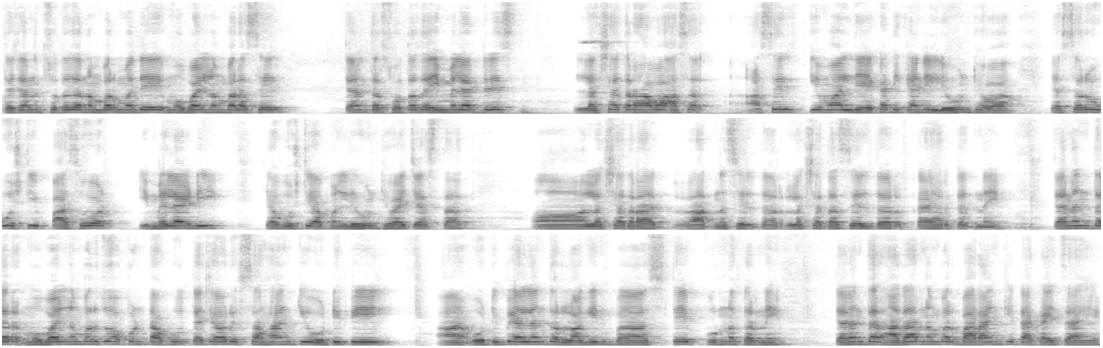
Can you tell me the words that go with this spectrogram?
त्याच्यानंतर स्वतःच्या नंबरमध्ये मोबाईल नंबर असेल. त्यानंतर स्वतःचा ईमेल ॲड्रेस लक्षात राहावा असा असेल किंवा एका ठिकाणी लिहून ठेवा. या सर्व गोष्टी पासवर्ड ईमेल आय डी या गोष्टी आपण लिहून ठेवायच्या असतात. लक्षात राहत राहत नसेल तर लक्षात असेल तर काय हरकत नाही. त्यानंतर मोबाईल नंबर जो आपण टाकू त्याच्यावर एक सहा अंकी ओ टी पी येईल. ओ टी पी आल्यानंतर लॉग इन स्टेप पूर्ण करणे. त्यानंतर आधार नंबर बारा अंकी टाकायचा आहे.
